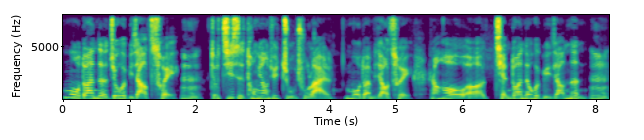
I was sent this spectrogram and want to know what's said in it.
末端的就会比较脆，嗯，就即使同样去煮出来，末端比较脆，然后呃前端的会比较嫩，嗯。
